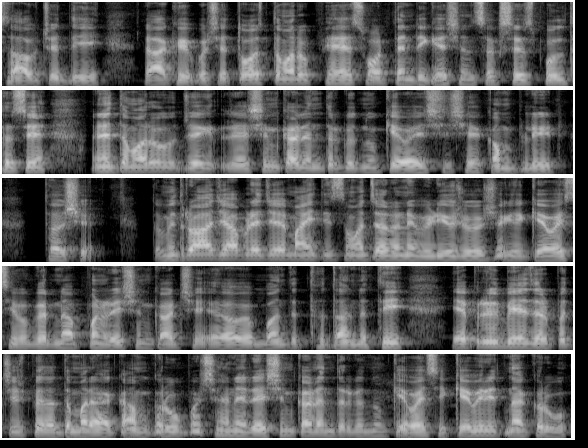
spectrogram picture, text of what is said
સાવચેતી રાખવી પડશે. તો જ તમારું ફેસ ઓથેન્ટિકેશન સક્સેસફુલ થશે અને તમારું જે રેશન કાર્ડ અંતર્ગતનું કેવાયસી છે કમ્પ્લીટ થશે. તો મિત્રો આજે આપણે જે માહિતી, સમાચાર અને વીડિયો જોયો છે કે કેવાયસી વગરના પણ રેશન કાર્ડ છે, એ હવે બંધ થતા નથી. એપ્રિલ બે હજાર પચીસ પહેલાં તમારે આ કામ કરવું પડશે અને રેશન કાર્ડ અંતર્ગતનું કેવાયસી કેવી રીતના કરવું,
